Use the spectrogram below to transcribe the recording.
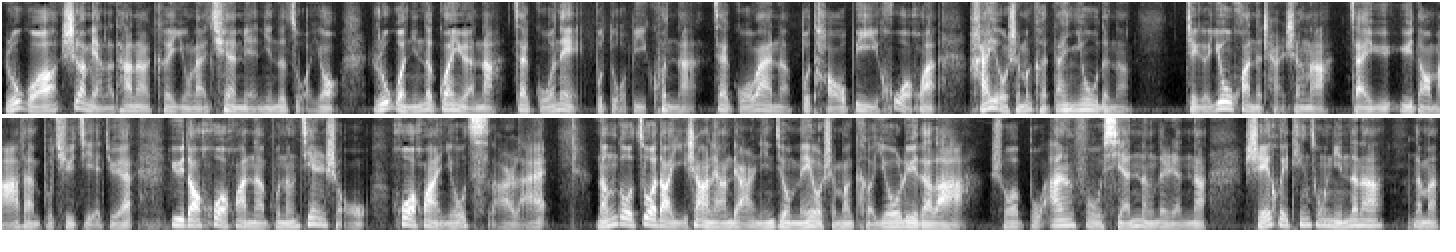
如果赦免了他呢，可以用来劝勉您的左右。如果您的官员呢，在国内不躲避困难，在国外呢不逃避祸患，还有什么可担忧的呢？这个忧患的产生呢，在于遇到麻烦不去解决，遇到祸患呢不能坚守，祸患由此而来。能够做到以上两点，您就没有什么可忧虑的啦。说不安抚贤能的人呢，谁会听从您的呢？那么。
